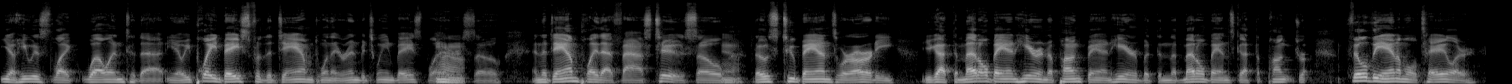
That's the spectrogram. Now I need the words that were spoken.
you know, he was like well into that. You know, he played bass for the Damned when they were in between bass players. So, and the Damned play that fast too. So Yeah. those two bands were already. You got the metal band here and the punk band here, but then the metal band's got the punk. Dr- Philthy Animal Taylor.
